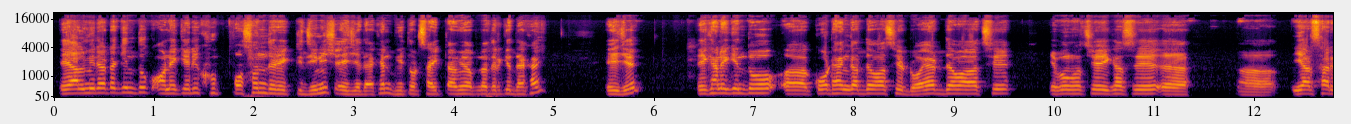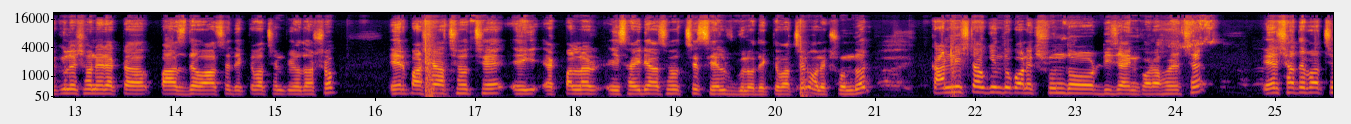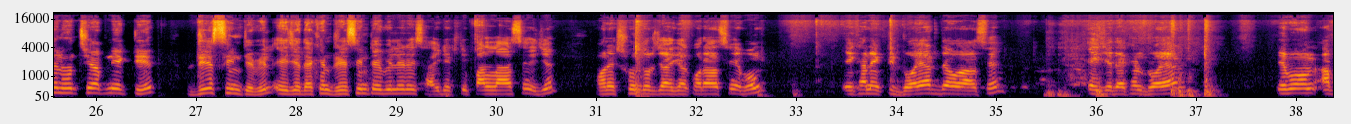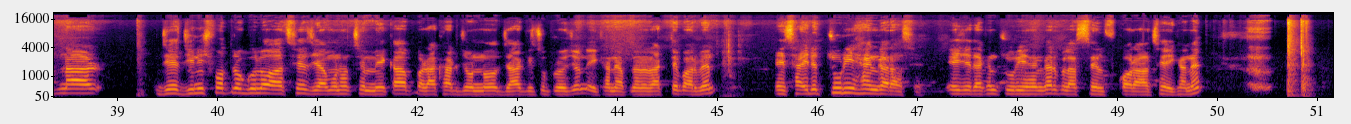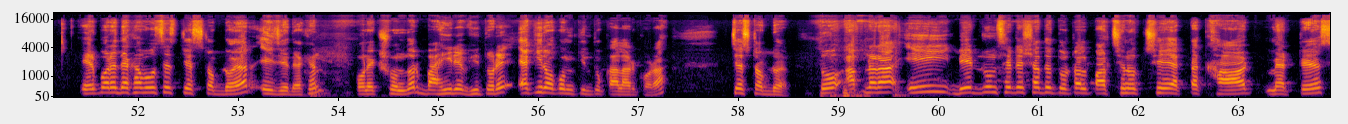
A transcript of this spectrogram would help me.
এই আলমিরাটা কিন্তু অনেকেরই খুব পছন্দের একটি জিনিস। এই যে দেখেন, ভিতর সাইডটা আমি আপনাদেরকে দেখাই। এই যে, এখানে কিন্তু কোট হ্যাঙ্গার দেওয়া আছে ড্রয়ার দেওয়া আছে, এবং হচ্ছে এই কাছে এয়ার সার্কুলেশনের একটা পাস দেওয়া আছে, দেখতে পাচ্ছেন প্রিয় দর্শক। এর পাশে আছে হচ্ছে, এই এক পাল্লার এই সাইডে আছে হচ্ছে সেলফগুলো দেখতে পাচ্ছেন, অনেক সুন্দর। কার্নিশটাও কিন্তু অনেক সুন্দর ডিজাইন করা হয়েছে। এর সাথে পাচ্ছেন হচ্ছে আপনি একটি ড্রেসিং টেবিল এই যে দেখেন ড্রেসিং টেবিলের এই সাইডে একটি পাল্লা আছে, এই যে অনেক সুন্দর জায়গা করা আছে এবং এখানে একটি ড্রয়ার দেওয়া আছে। এই যে দেখেন ড্রয়ার এবং আপনার যে জিনিসপত্রগুলো আছে, যেমন হচ্ছে মেকআপ রাখার জন্য যা কিছু প্রয়োজন, এখানে আপনারা রাখতে পারবেন। এই সাইডে চুরি হ্যাঙ্গার আছে। এই যে দেখেন চুরি হ্যাঙ্গার প্লাস সেলফ করা আছে এখানে। এরপরে দেখাবো হচ্ছে চেস্ট অফ ডয়ার এই যে দেখেন, অনেক সুন্দর। বাহিরে, ভিতরে একই রকম কিন্তু কালার করা চেস্ট অফ ডয়ার তো আপনারা এই বেডরুম সেটের সাথে টোটাল পাচ্ছেন হচ্ছে একটা খাট ম্যাট্রেস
